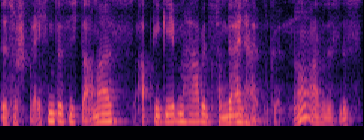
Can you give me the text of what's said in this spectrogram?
das Versprechen, das ich damals abgegeben habe, das haben wir einhalten können. Ne? Also das ist,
